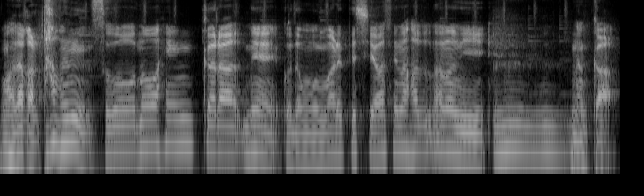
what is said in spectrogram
まあだから多分、その辺からね、子供生まれて幸せなはずなのに、うんうん。なんか、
